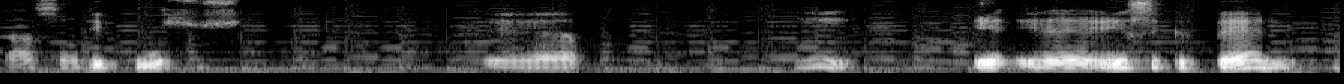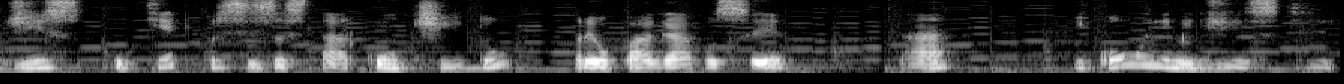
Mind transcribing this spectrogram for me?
tá? são recursos. É, e é, esse critério diz o que, é que precisa estar contido para eu pagar você, tá? E como ele me diz que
